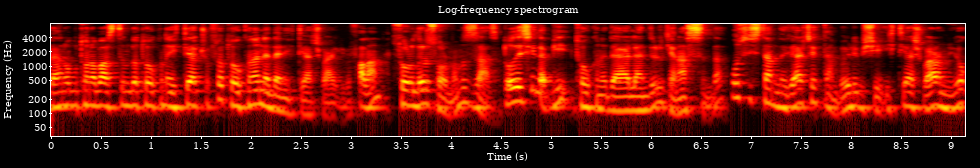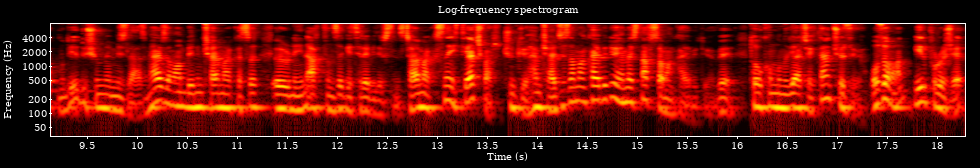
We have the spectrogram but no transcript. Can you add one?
Ben o butona bastığımda token'a ihtiyaç yoksa token'a neden ihtiyaç var gibi falan soruları sormamız lazım. Dolayısıyla bir token'ı değerlendirirken aslında o sistemde gerçekten böyle bir şeye ihtiyaç var mı yok mu diye düşünmemiz lazım. Her zaman benim çay markası örneğini aklınıza getirebilirsiniz. Çay markasına ihtiyaç var. Çünkü hem çaycı zaman kaybediyor hem esnaf zaman kaybediyor ve token bunu gerçekten çözüyor. O zaman bir proje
